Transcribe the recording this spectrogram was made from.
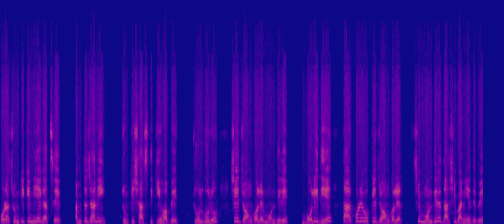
ওরা চুমকিকে নিয়ে গেছে। আমি তো জানি চুমকির শাস্তি কি হবে। চুলগুলো সেই জঙ্গলের মন্দিরে, বলি দিয়ে তারপরে ওকে জঙ্গলের সে মন্দিরে দাসী বানিয়ে দেবে।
